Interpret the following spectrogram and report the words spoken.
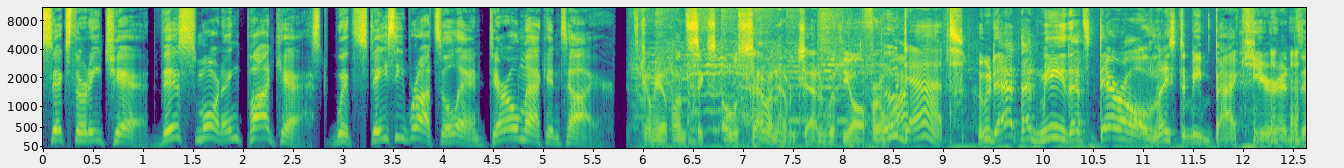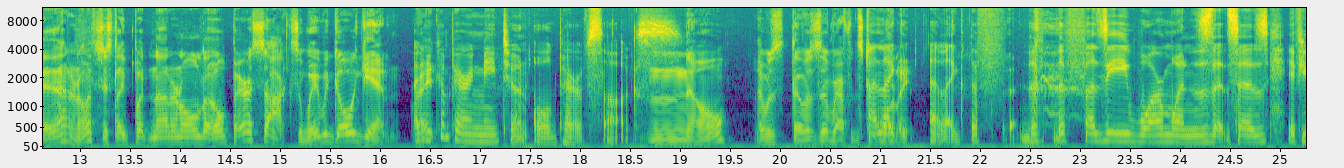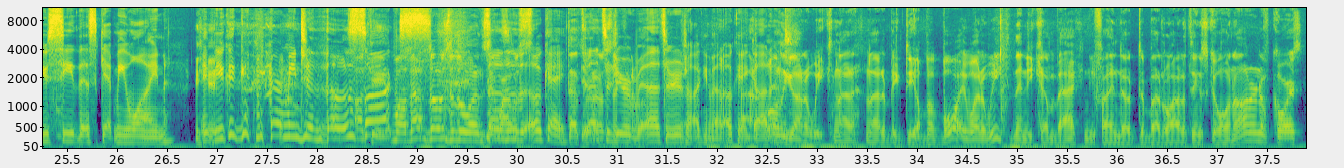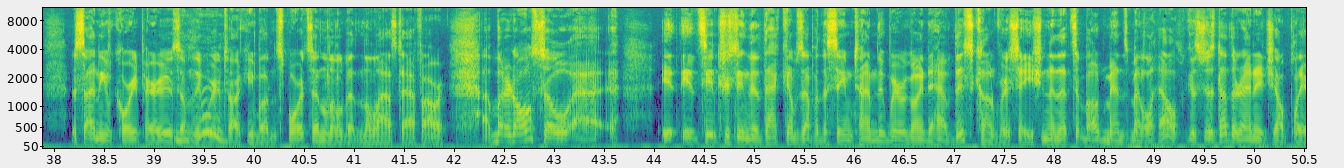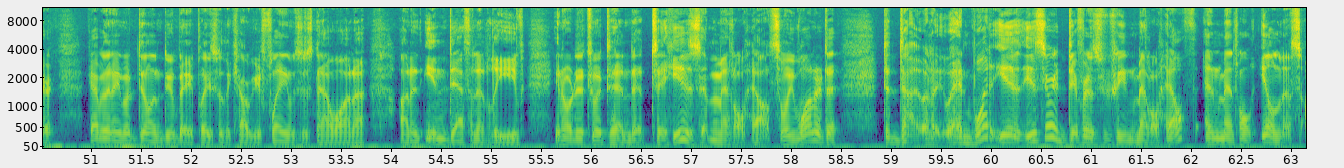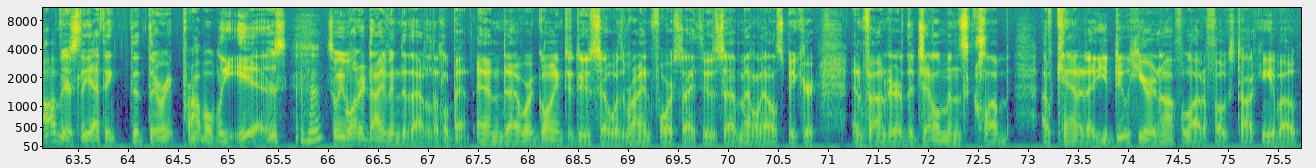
630 CHED This Morning podcast with Stacy Brotzel and Daryl McIntyre. It's coming up on 607. Haven't chatted with you all for a Who while. Who dat? Who dat? That me. That's Daryl. Nice to be back here. And uh, I don't know. It's just like putting on an old old pair of socks. Away we go again. Are you comparing me to an old pair of socks? no, that was that was a reference to I Morley. like I like the, f- the the fuzzy warm ones that says if you see this get me wine. If you could compare me to those Okay, socks. well, that, those are the ones that are was. the- okay, that's what, I was you're about. that's what you're talking about. Okay, got Uh, it. Only gone a week, not a, not a big deal. But boy, what a week! And then you come back and you find out about a lot of things going on, and of course, the signing of Corey Perry is something Mm-hmm. we were talking about in sports and a little bit in the last half hour. Uh, but it also, uh, it, it's interesting that that comes up at the same time that we were going to have this conversation, and that's about men's mental health because there's another NHL player, a guy by the name of Dillon Dubé, plays with the Calgary Flames, who's now on a on an indefinite leave in order to attend to his mental health. So we wanted to to dive. And what is is there a difference between mental health and mental illness? Obviously, I think that there probably is. So we want to dive into that a little bit, and uh, we're going to do so with Ryan Forsyth, who's a mental health speaker and founder of the Gentlemen's Club of Canada. You do hear an awful lot of folks talking about.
